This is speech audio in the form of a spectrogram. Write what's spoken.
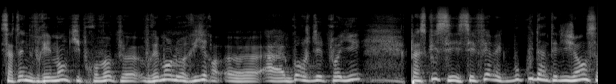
Certaines vraiment qui provoquent euh, vraiment le rire euh, à gorge déployée parce que c'est fait avec beaucoup d'intelligence.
